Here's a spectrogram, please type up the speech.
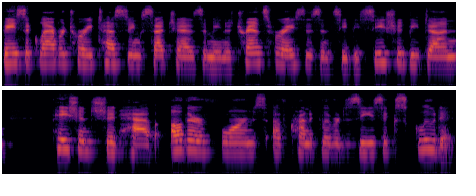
Basic laboratory testing, such as aminotransferases and CBC, should be done. Patients should have other forms of chronic liver disease excluded,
